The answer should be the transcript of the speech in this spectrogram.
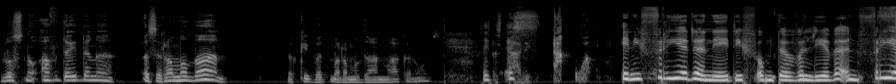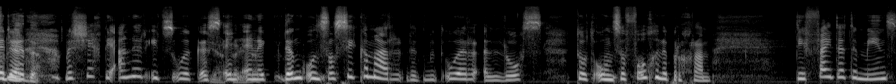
los nou af daai dinge, is Ramadan. Nou kyk wat Ramadan maak aan ons. Dit Is is takwa. en die vrede nê, die om te wil lewe in vrede. Vrede. Maar Sheikh, die ander iets ook is Ja, en en ek dink ons sal seker maar dit moet oor los tot ons volgende program. Die feit dat 'n mens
